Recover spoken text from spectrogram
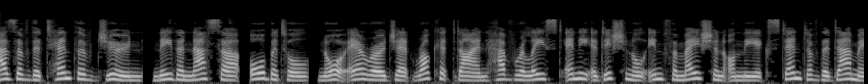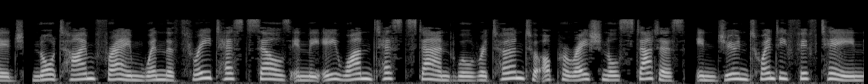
As of 10 June, neither NASA, Orbital, nor Aerojet Rocketdyne have released any additional information on the extent of the damage, nor time frame when the three test cells in the E-1 test stand will return to operational status. In June 2015,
